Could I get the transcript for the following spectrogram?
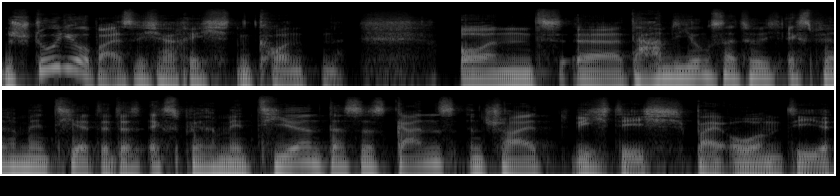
ein Studio bei sich errichten konnten. Und äh, da haben die Jungs natürlich experimentiert. Das Experimentieren, das ist ganz entscheidend wichtig bei OMD.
